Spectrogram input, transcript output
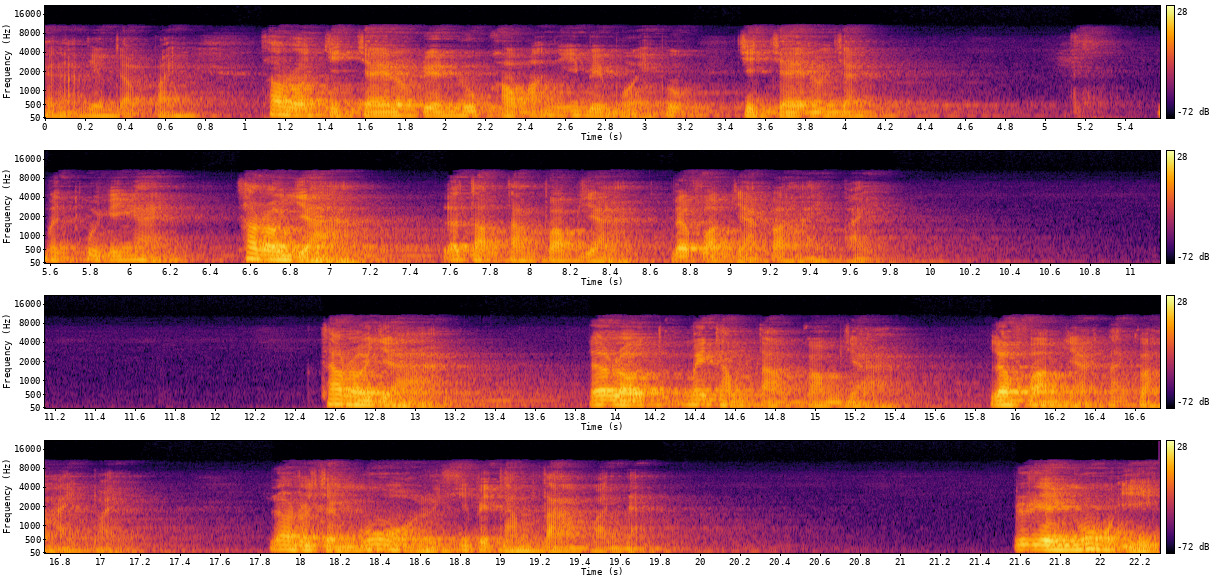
ขณะเดียวดับไป ถ้าเราจิตใจเราเรียนรู้ภาวะนี้บ่อยๆพวกจิตใจเราจะมันพูดง่ายๆ ถ้าเราอยากแล้วทำตามความอยาก แล้วความอยากก็หายไป ถ้าเราอยากแล้วเราไม่ทำตามความอยาก แล้วความอยากนั้นก็หายไป แล้วเราจะโง่หรือที่ไปทำตามมันน่ะหรือยังโง่อีก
